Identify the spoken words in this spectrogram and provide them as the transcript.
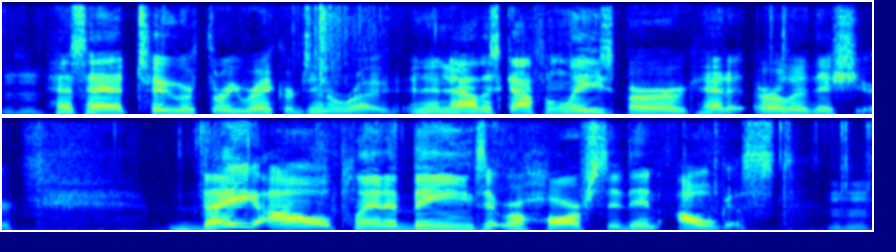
Mhm. has had two or three records in a row and then Yeah. now this guy from leesburg had it earlier this year they all planted beans that were harvested in august Mhm.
